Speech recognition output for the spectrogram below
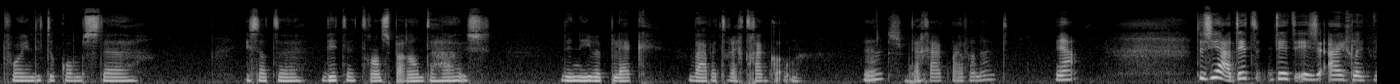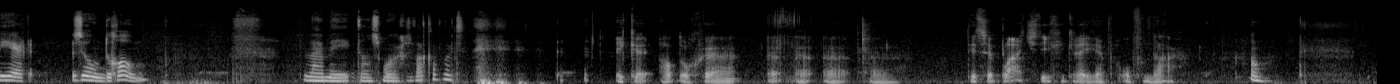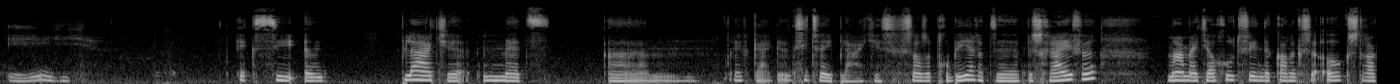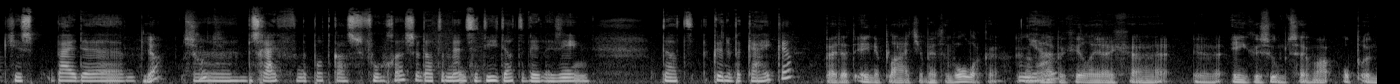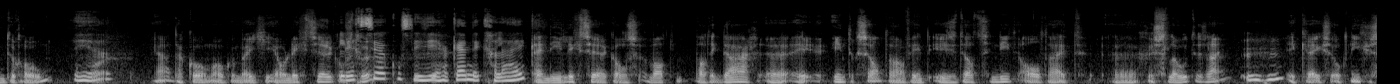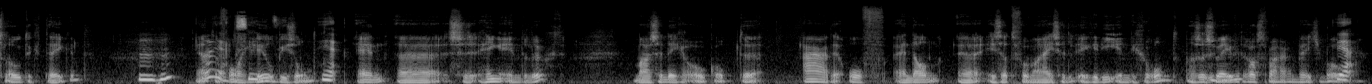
voor in de toekomst is dat witte, transparante huis de nieuwe plek waar we terecht gaan komen. Ja? Daar ga ik maar vanuit. Ja. Dus ja, dit, dit is eigenlijk weer zo'n droom. Waarmee ik dan 's morgens wakker word. Ik eh, had nog... eh, eh, eh, dit zijn plaatjes die ik gekregen heb op vandaag. Hey. Ik zie een plaatje met. ehm, even kijken, ik zie twee plaatjes. Ik zal ze proberen te beschrijven. Maar met jouw goedvinden kan ik ze ook strakjes bij de Ja, eh, beschrijving van de podcast voegen. Zodat de mensen die dat willen zien, dat kunnen bekijken. Bij dat ene plaatje met de wolken, dan Ja. heb ik heel erg eh, eh, ingezoomd zeg maar, op een droom. Ja, Ja, daar komen ook een beetje jouw lichtcirkels terug. lichtcirkels, die herkende ik gelijk. En die lichtcirkels, wat, wat ik daar eh, interessant aan vind, is dat ze niet altijd eh, gesloten zijn. Mhm, Ik kreeg ze ook niet gesloten getekend. mhm. Ja, Ah dat ja, vond ik heel het. bijzonder. Ja. En eh, ze hingen in de lucht, maar ze liggen ook op de aarde. Of, en dan is dat voor mij, ze liggen die in de grond, maar ze zweven Mhm. er als het ware een beetje boven. Ja.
